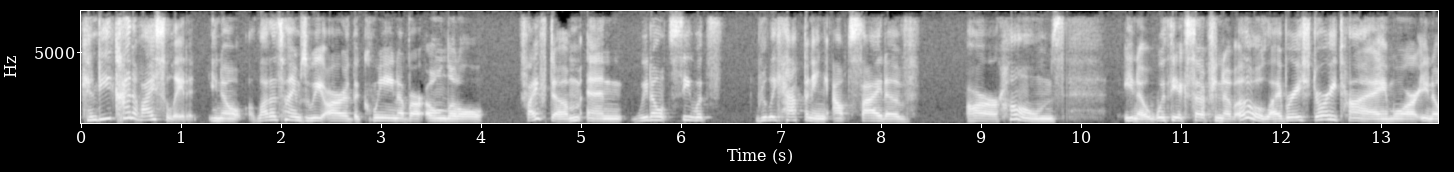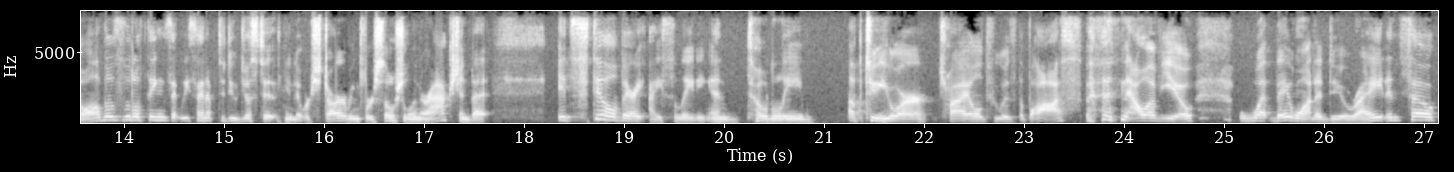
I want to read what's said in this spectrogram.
can be kind of isolated. You know, a lot of times we are the queen of our own little fiefdom and we don't see what's really happening outside of our homes you know, with the exception of, oh, library story time or, you know, all those little things that we sign up to do just to, you know, we're starving for social interaction. But it's still very isolating and totally up to your child who is the boss now of you what they want to do, right? And so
